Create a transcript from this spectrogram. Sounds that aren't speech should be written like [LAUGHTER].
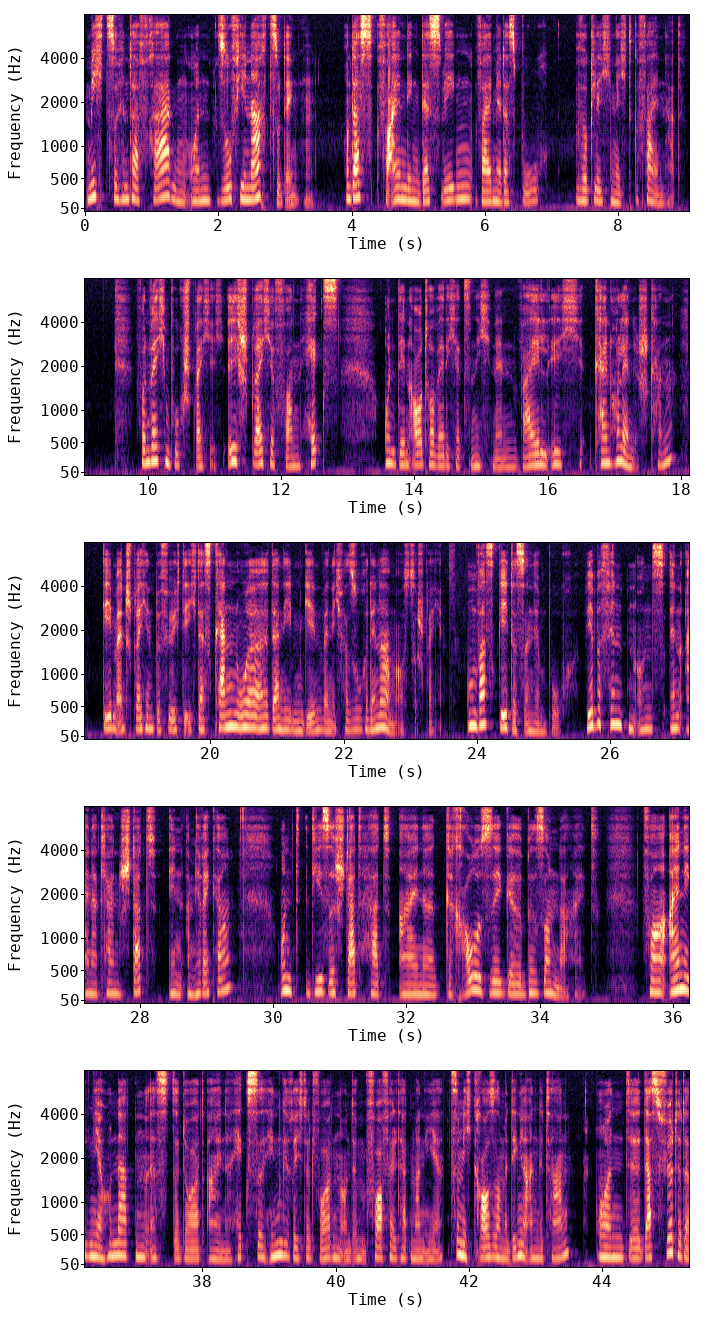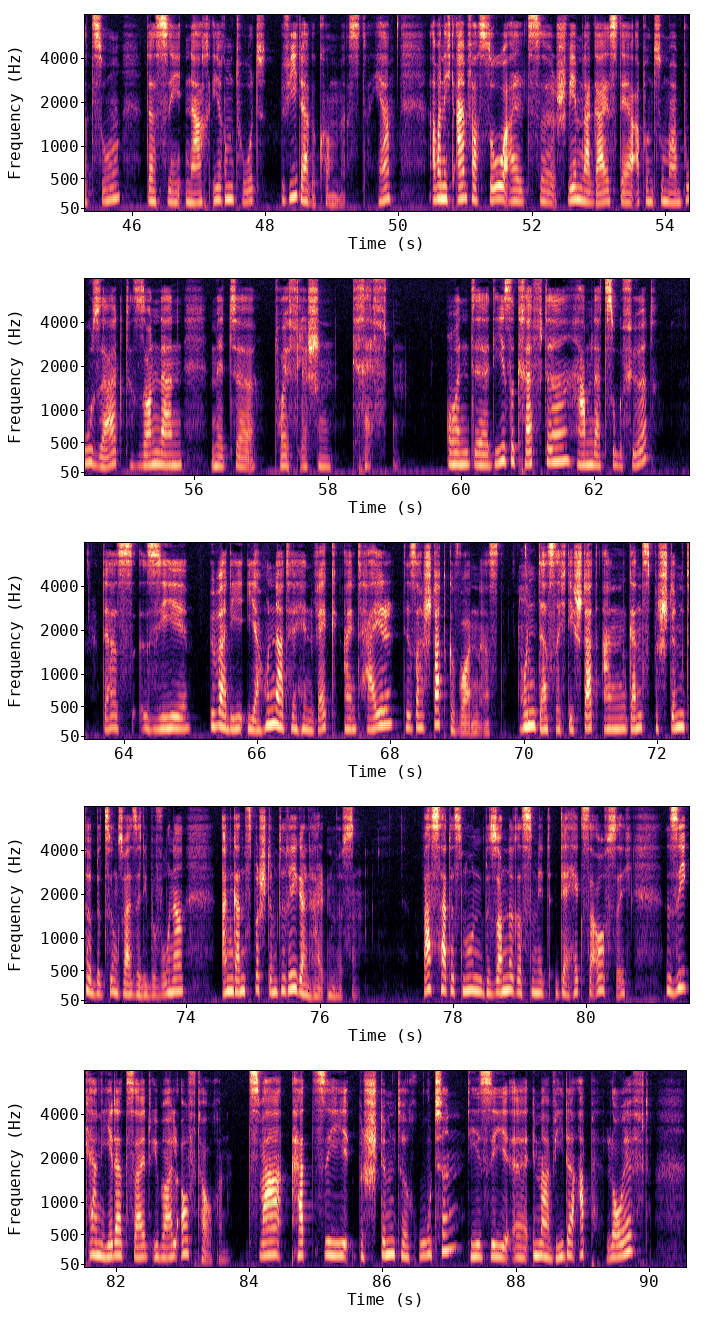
mich zu hinterfragen und so viel nachzudenken. Und das vor allen Dingen deswegen, weil mir das Buch wirklich nicht gefallen hat. Von welchem Buch spreche ich? Ich spreche von Hex und den Autor werde ich jetzt nicht nennen, weil ich kein Holländisch kann. Dementsprechend befürchte ich, das kann nur daneben gehen, wenn ich versuche, den Namen auszusprechen. Um was geht es in dem Buch? Wir befinden uns in einer kleinen Stadt in Amerika und diese Stadt hat eine grausige Besonderheit. Vor einigen Jahrhunderten ist dort eine Hexe hingerichtet worden und im Vorfeld hat man ihr ziemlich grausame Dinge angetan. Und äh, das führte dazu, dass sie nach ihrem Tod wiedergekommen ist. Ja, aber nicht einfach so als äh, schwebender Geist, der ab und zu mal Bu sagt, sondern mit äh, teuflischen Kräften. Und äh, diese Kräfte haben dazu geführt, dass sie über die Jahrhunderte hinweg ein Teil dieser Stadt geworden ist. Und dass sich die Stadt an ganz bestimmte, beziehungsweise die Bewohner, an ganz bestimmte Regeln halten müssen. Was hat es nun Besonderes mit der Hexe auf sich? Sie kann jederzeit überall auftauchen. Zwar hat sie bestimmte Routen, die sie äh, immer wieder abläuft.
